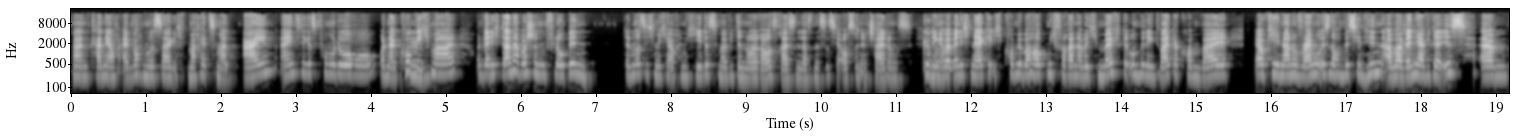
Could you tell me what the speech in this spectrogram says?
Man kann ja auch einfach nur sagen, ich mache jetzt mal ein einziges Pomodoro und dann gucke mhm. ich mal. Und wenn ich dann aber schon im Flow bin, dann muss ich mich auch nicht jedes Mal wieder neu rausreißen lassen. Das ist ja auch so ein Entscheidungsding. Genau. Aber wenn ich merke, ich komme überhaupt nicht voran, aber ich möchte unbedingt weiterkommen, weil, ja, okay, NaNoWriMo ist noch ein bisschen hin, aber wenn ja wieder ist, ähm,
